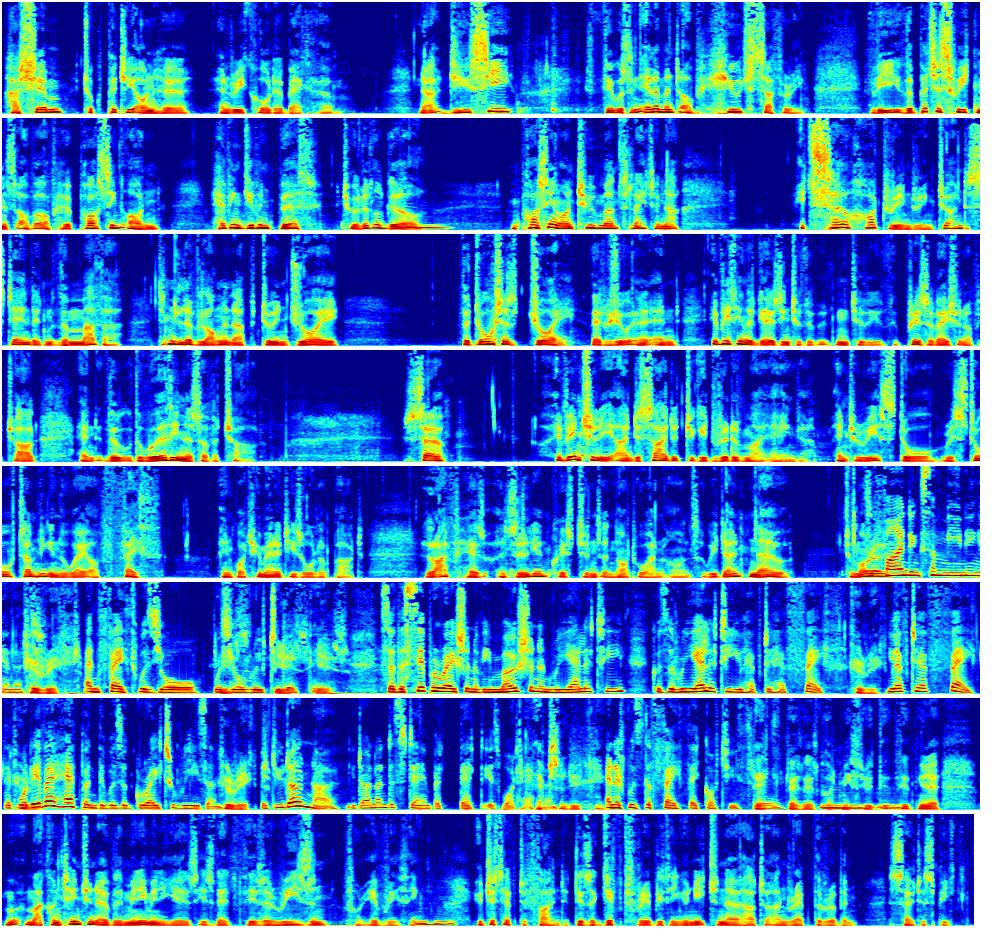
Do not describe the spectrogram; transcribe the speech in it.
Hashem took pity on her and recalled her back home. Now, do you see, there was an element of huge suffering. The, the bittersweetness of, of her passing on, having given birth to a little girl, hmm. and passing on two months later. Now, it's so heart rending to understand that the mother didn't live long enough to enjoy the daughter's joy that was and, and everything that goes into the into the, the preservation of a child and the the worthiness of a child. So eventually I decided to get rid of my anger and to restore, restore something in the way of faith in what humanity is all about. Life has a zillion questions and not one answer. We don't know. Tomorrow, so finding some meaning in it. Correct. And faith was your was Yes, your route to yes, get there. yes. So the separation of emotion and reality, because the reality you have to have faith. Correct. You have to have faith that whatever happened, there was a greater reason. Correct. That you don't know, you don't understand, but that is what happened. Absolutely. And it was the faith that got you through. That, that got me through. The, mm. the, you know, my contention over the many, many years is that there's a reason for everything. Mm-hmm. You just have to find it. There's a gift for everything. You need to know how to unwrap the ribbon, so to speak.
